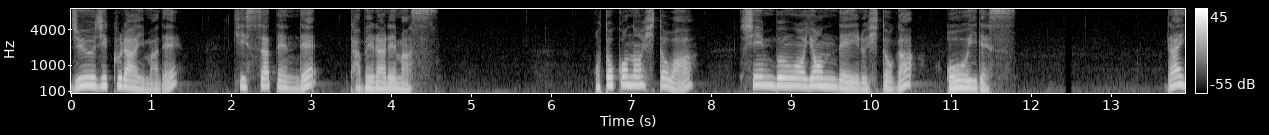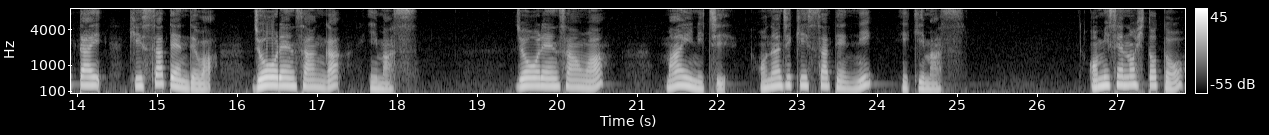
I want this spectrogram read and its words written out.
10時くらいまで喫茶店で食べられます。男の人は新聞を読んでいる人が多いです。だいたい喫茶店では常連さんがいます。常連さんは毎日同じ喫茶店に行きます。お店の人と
